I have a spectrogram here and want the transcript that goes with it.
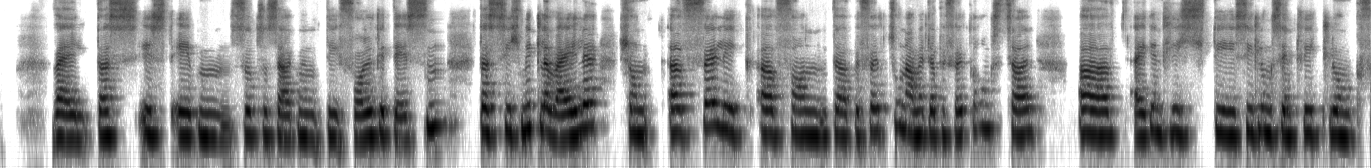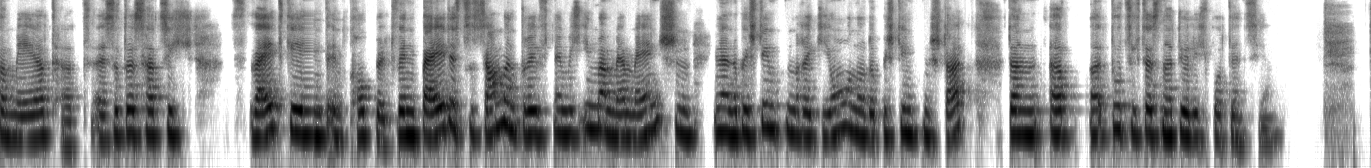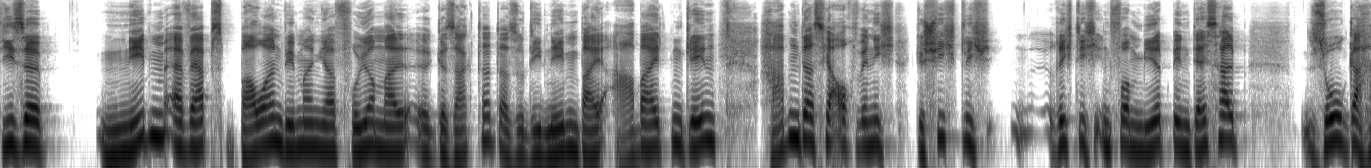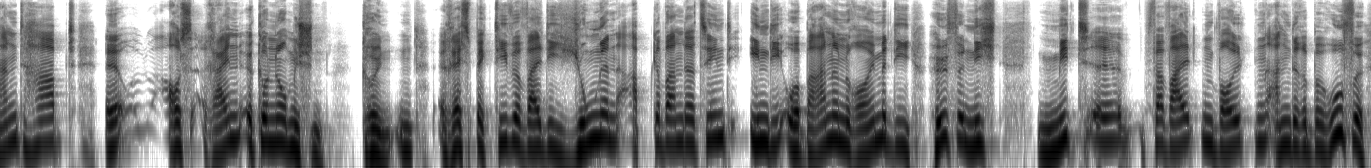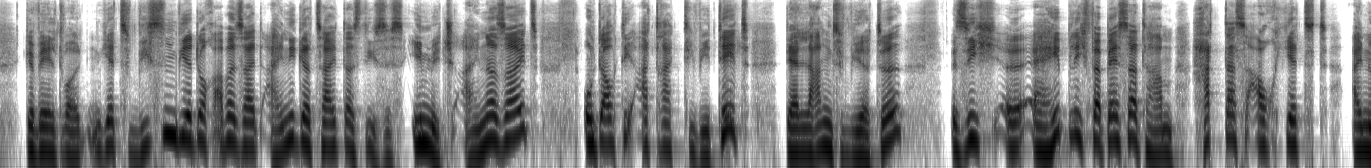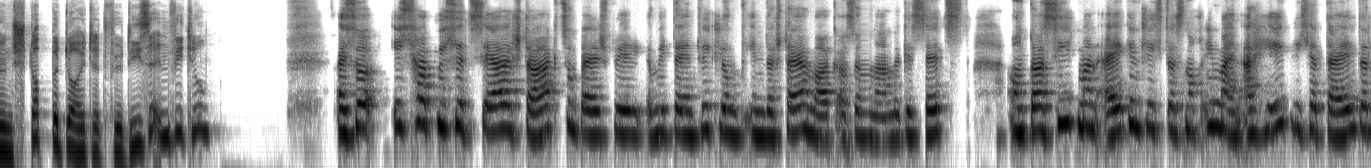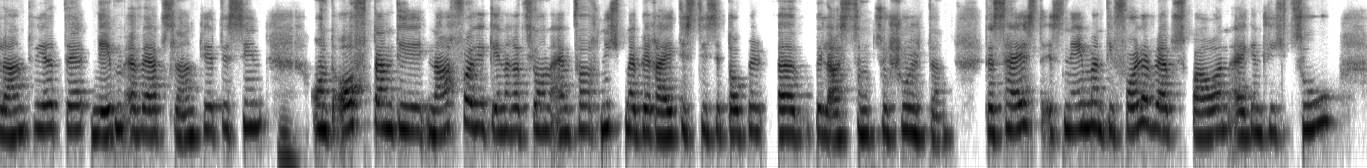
weil das ist eben sozusagen die Folge dessen, dass sich mittlerweile schon äh, völlig äh, von der Bevölker Zunahme der Bevölkerungszahl äh, eigentlich die Siedlungsentwicklung vermehrt hat. Also das hat sich weitgehend entkoppelt. Wenn beides zusammentrifft, nämlich immer mehr Menschen in einer bestimmten Region oder bestimmten Stadt, dann äh, äh, tut sich das natürlich potenzieren. Diese Nebenerwerbsbauern, wie man ja früher mal äh, gesagt hat, also die nebenbei arbeiten gehen, haben das ja auch, wenn ich geschichtlich richtig informiert bin, deshalb so gehandhabt äh, aus rein ökonomischen Gründen, respektive weil die Jungen abgewandert sind in die urbanen Räume, die Höfe nicht mit äh, wollten, andere Berufe gewählt wollten. Jetzt wissen wir doch aber seit einiger Zeit, dass dieses Image einerseits und auch die Attraktivität der Landwirte sich äh, erheblich verbessert haben. Hat das auch jetzt einen Stopp bedeutet für diese Entwicklung? Also ich habe mich jetzt sehr stark zum Beispiel mit der Entwicklung in der Steiermark auseinandergesetzt. Und da sieht man eigentlich, dass noch immer ein erheblicher Teil der Landwirte Nebenerwerbslandwirte sind Mhm. und oft dann die Nachfolgegeneration einfach nicht mehr bereit ist, diese Doppelbelastung zu schultern. Das heißt, es nehmen die Vollerwerbsbauern eigentlich zu, äh,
